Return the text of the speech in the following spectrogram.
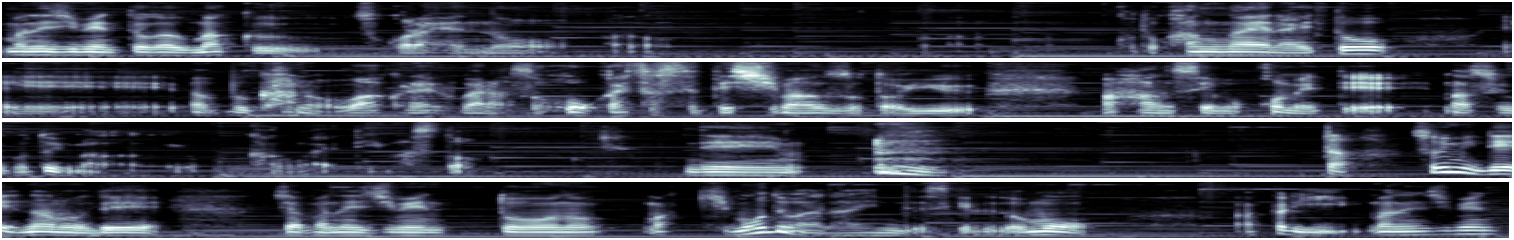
マネジメントがうまくそこら辺の、あの、ことを考えないと、えーまあ、部下のワークライフバランスを崩壊させてしまうぞという、まあ、反省も込めて、まあ、そういうことを今よく考えていますと。で、あそういう意味で、なので、じゃあマネジメントの、まあ、肝ではないんですけれども、やっぱりマネジメン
